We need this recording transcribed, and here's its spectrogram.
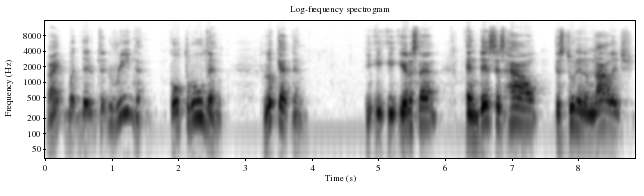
right, but to, to read them, go through them, look at them. You, you, you understand? And this is how the student of knowledge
